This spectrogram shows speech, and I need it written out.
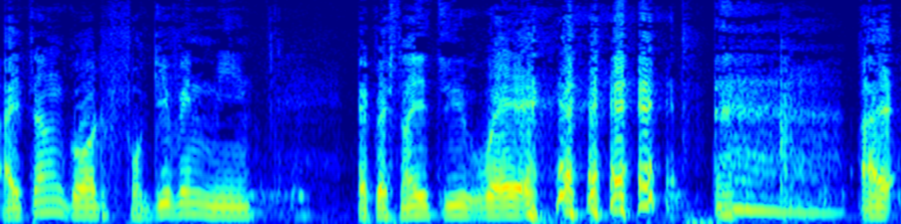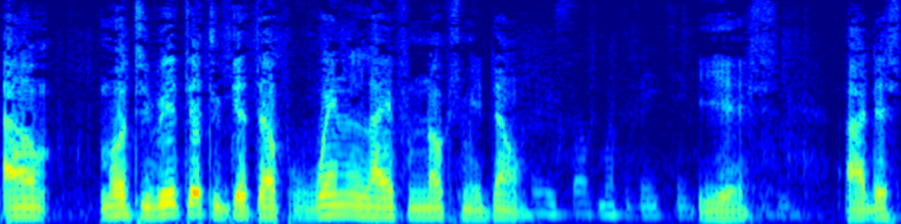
I thank God for giving me a personality where I am motivated to get up when life knocks me down. Yes. At the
